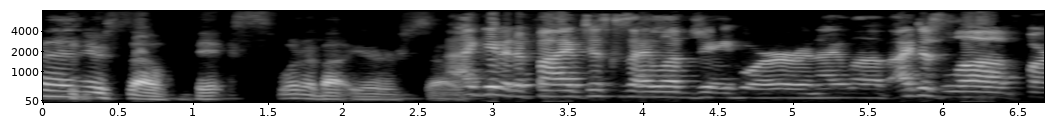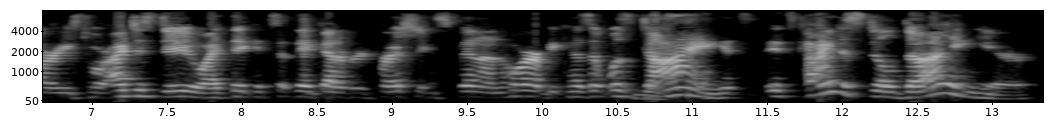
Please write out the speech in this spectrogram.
And yourself, Bix. What about yourself? I give it a five just because I love J horror and I love I just love Far East horror. I just do. I think it's they've got a refreshing spin on horror because it was dying. It's it's kind of still dying here.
